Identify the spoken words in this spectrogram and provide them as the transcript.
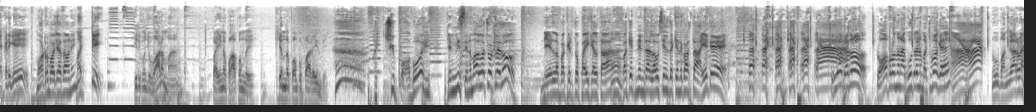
ఎక్కడికి? మోటార్ బాగు చేద్దామని? మట్టి. ఇది కొంచెం వాడమ్మా. పైన పాప ఉంది. కింద పంపు పాడైంది. అచ్చి బాబోయ్ ఎన్ని సినిమాల్లో చూడలేదు నీళ్ళ బకెట్తో పైకి వెళ్తా. బకెట్ నిండా లవ్ సీన్తో కిందకి వస్తా ఏటే? ఇదిగో బెదరు లోపల ఉంది నా కూతురని మర్చిపోకే. ఆహా. నువ్వు బంగారమే.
